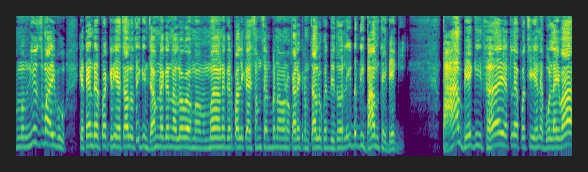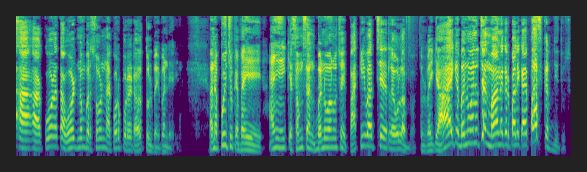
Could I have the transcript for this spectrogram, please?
ન્યૂઝમાં આવ્યું કે ટેન્ડર પ્રક્રિયા ચાલુ થઈ ગઈ જામનગરના લોકો મહાનગરપાલિકાએ શમશાન બનાવવાનો કાર્યક્રમ ચાલુ કરી દીધો એટલે ઈ બધી ભામ થઈ ભેગી. ભામ ભેગી થઈ એટલે પછી એને બોલાવ્યા આ આ કોણ હતા? વોર્ડ નંબર સોળ ના કોર્પોરેટર અતુલભાઈ ભંડેરી. અને પૂછ્યું કે ભાઈ, અહીં કે સમસાન બનવાનું છે પાકી વાત છે એટલે ઓલા ભાઈ કે, હા કે બનવાનું છે ને, મહાનગરપાલિકાએ પાસ કરી દીધું છે.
